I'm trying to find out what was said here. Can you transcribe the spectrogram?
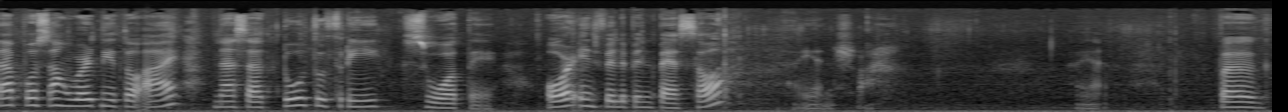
Tapos, ang worth nito ay nasa 2 to 3 swote. Or in Philippine peso, ayan siya. Ayan. Pag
